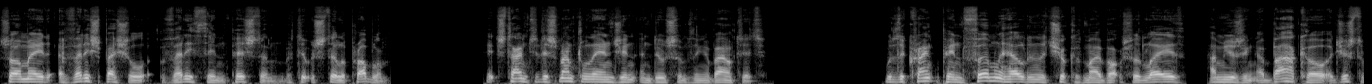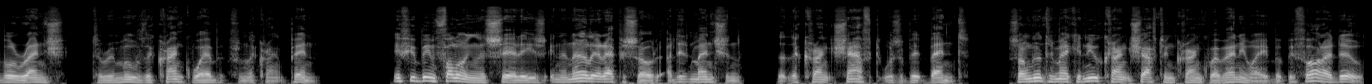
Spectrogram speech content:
so I made a very special, very thin piston, but it was still a problem. It's time to dismantle the engine and do something about it. With the crank pin firmly held in the chuck of my Boxford lathe, I'm using a Bahco adjustable wrench to remove the crank web from the crank pin. If you've been following this series, in an earlier episode I did mention that the crankshaft was a bit bent. So I'm going to make a new crankshaft and crank web anyway, but before I do,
